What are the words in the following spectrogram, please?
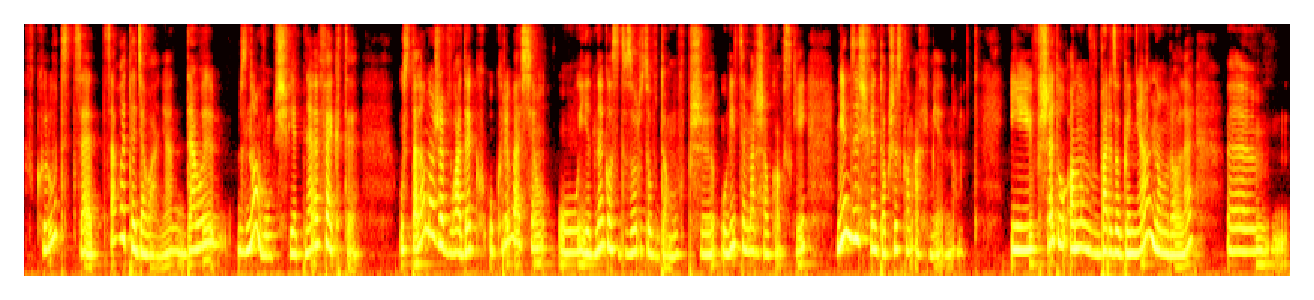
wkrótce całe te działania dały znowu świetne efekty. Ustalono, że Władek ukrywa się u jednego z dozorców domów przy ulicy Marszałkowskiej między Świętokrzyską a Chmielną. I wszedł on w bardzo genialną rolę yy,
